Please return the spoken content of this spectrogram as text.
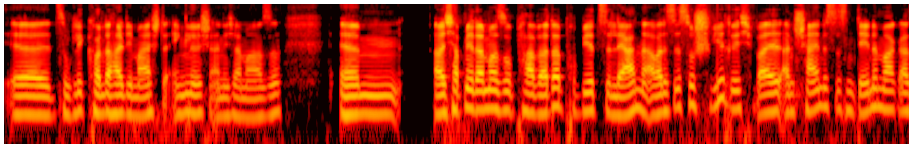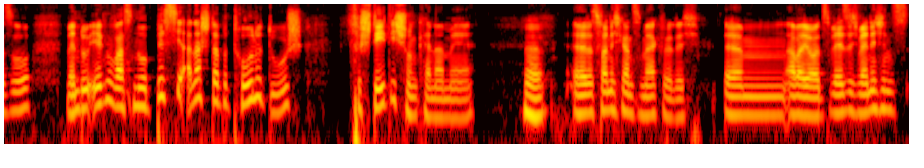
Äh, zum Glück konnte halt die meiste Englisch einigermaßen. Ähm, aber ich habe mir da mal so ein paar Wörter probiert zu lernen, aber das ist so schwierig, weil anscheinend ist es in Dänemark also, wenn du irgendwas nur ein bisschen anders da betone dusch, versteht dich schon keiner mehr. Ja. Äh, das fand ich ganz merkwürdig. Ähm, aber ja, jetzt weiß ich, wenn ich ins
